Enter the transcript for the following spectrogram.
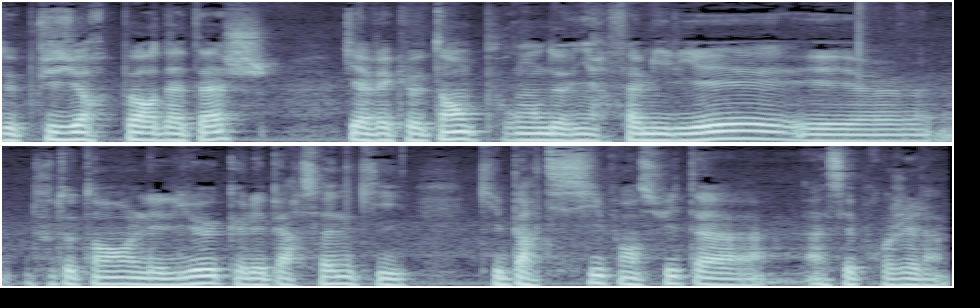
de plusieurs ports d'attache qui avec le temps pourront devenir familiers et euh, tout autant les lieux que les personnes qui, qui participent ensuite à, à ces projets-là.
